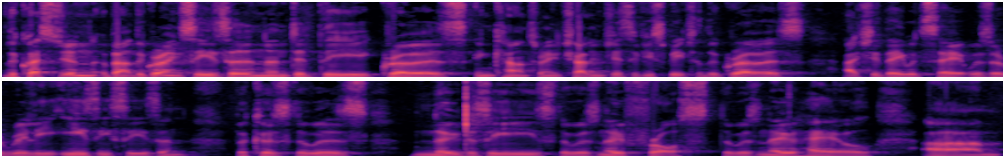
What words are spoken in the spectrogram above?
The question about the growing season and did the growers encounter any challenges? If you speak to the growers, actually they would say it was a really easy season because there was no disease, there was no frost, there was no hail. Um,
